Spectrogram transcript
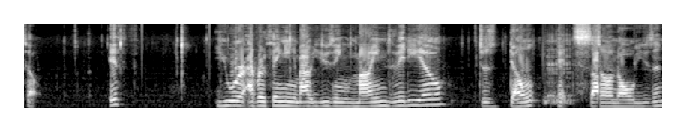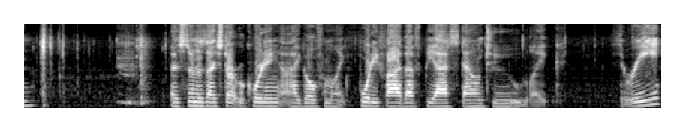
So, if you were ever thinking about using Mind Video, just don't. It sucks for no reason. As soon as I start recording, I go from like 45 FPS down to like 3.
